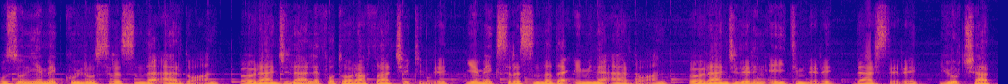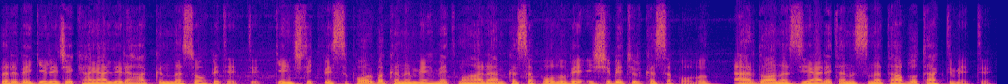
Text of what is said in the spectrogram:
Uzun yemek kuyruğu sırasında Erdoğan, öğrencilerle fotoğraflar çekindi. Yemek sırasında da Emine Erdoğan, öğrencilerin eğitimleri, dersleri, yurt şartları ve gelecek hayalleri hakkında sohbet etti. Gençlik ve Spor Bakanı Mehmet Muharrem Kasapoğlu ve eşi Betül Kasapoğlu, Erdoğan'a ziyaret anısına tablo takdim etti.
